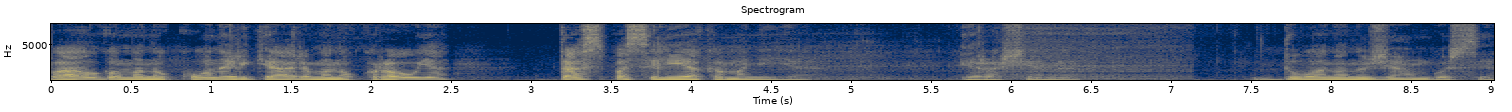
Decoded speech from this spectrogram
valgo mano kūną ir geria mano kraują, tas pasilieka manyje ir aš jame. Duona nužengusi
